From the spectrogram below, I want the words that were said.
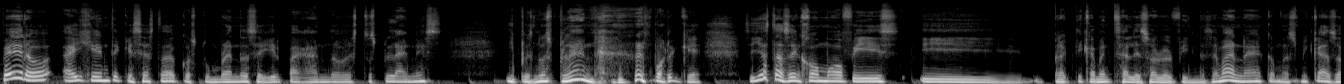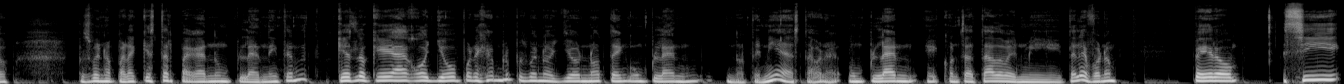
Pero hay gente que se ha estado acostumbrando a seguir pagando estos planes y pues no es plan, porque si ya estás en home office y prácticamente sales solo el fin de semana, como es mi caso, pues bueno, ¿para qué estar pagando un plan de internet? ¿Qué es lo que hago yo, por ejemplo? Pues bueno, yo no tengo un plan, no tenía hasta ahora, un plan eh, contratado en mi teléfono, pero sí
